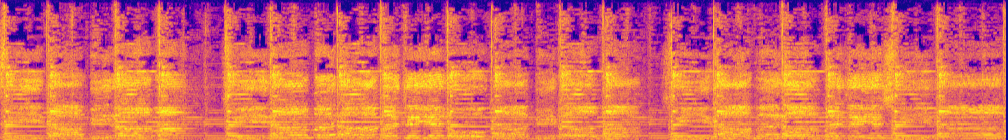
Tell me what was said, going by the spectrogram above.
സീതാഭിരാമ ശ്രീരാമ രാമ ജയ ലോകാഭിരാമ ശ്രീരാമ രാമ ജയ ശ്രീരാമ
